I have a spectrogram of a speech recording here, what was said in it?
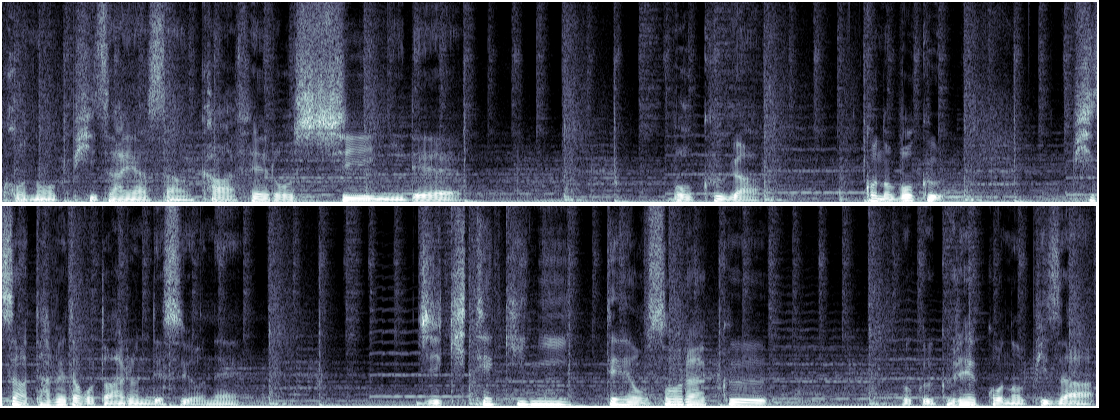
このピザ屋さんカフェロッシーニで僕がこの僕ピザ食べたことあるんですよね。時期的に言っておそらく僕グレコのピザ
